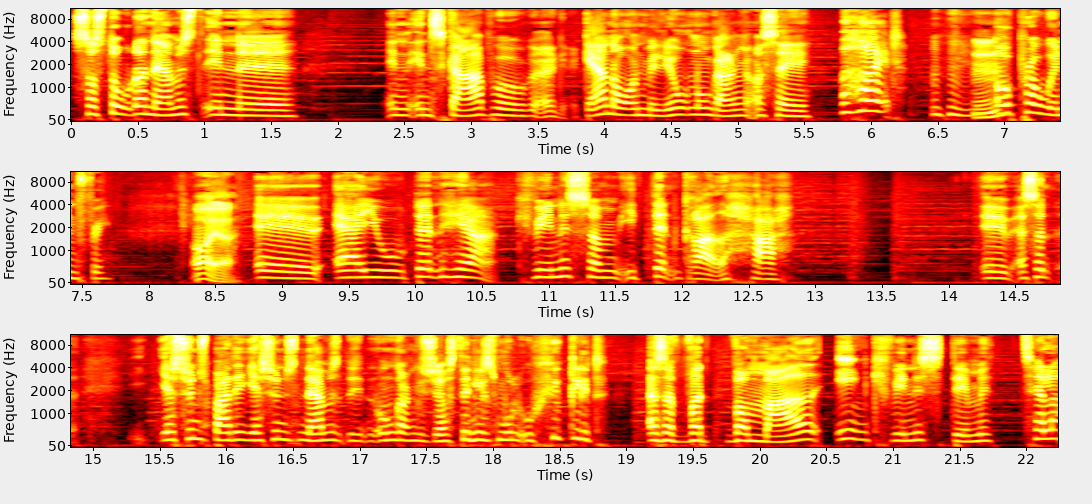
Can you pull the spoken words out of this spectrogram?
så stod der nærmest en, øh, en, en skare på øh, gerne over en million nogle gange, og sagde, hvad højt? Mm. Oprah Winfrey Åh oh, ja. øh, er jo den her kvinde, som i den grad har... Øh, altså, jeg synes bare det, jeg synes nærmest, nogle gange synes jeg også, det er en lille smule uhyggeligt. Altså, hvor, hvor meget en kvindes stemme tæller.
